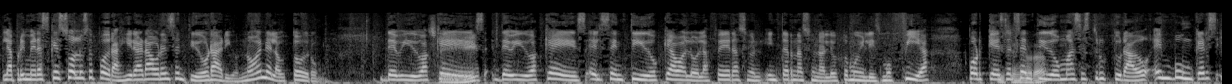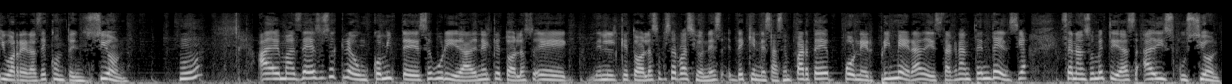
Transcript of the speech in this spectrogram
La primera es que solo se podrá girar ahora en sentido horario, no en el autódromo, debido a que Sí. es debido a que es el sentido que avaló la Federación Internacional de Automovilismo FIA, porque Sí, es el señora. sentido más estructurado en búnkers y barreras de contención. ¿Mm? Además de eso se creó un comité de seguridad en el que todas las eh, en el que todas las observaciones de quienes hacen parte de poner primera de esta gran tendencia serán sometidas a discusión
